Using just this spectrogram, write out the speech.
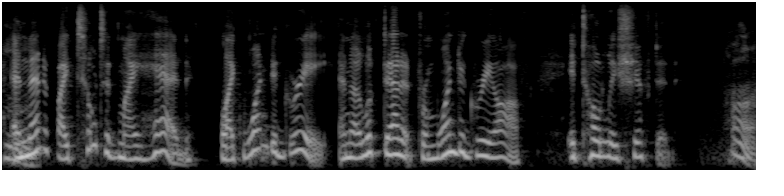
Hmm. And then if I tilted my head like one degree and I looked at it from one degree off, it totally shifted. Huh.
